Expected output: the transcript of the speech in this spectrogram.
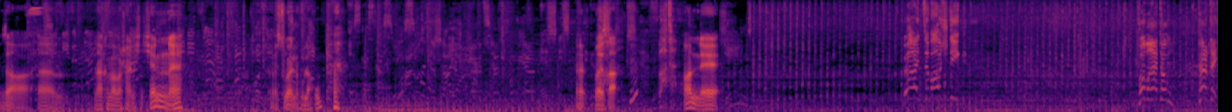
So, ähm, da können wir wahrscheinlich nicht hin, ne? Weißt du ein Hula Hoop? Äh, Was ist da? Warte. Oh nee. Bereit zum Ausstieg! Vorbereitung! Fertig!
